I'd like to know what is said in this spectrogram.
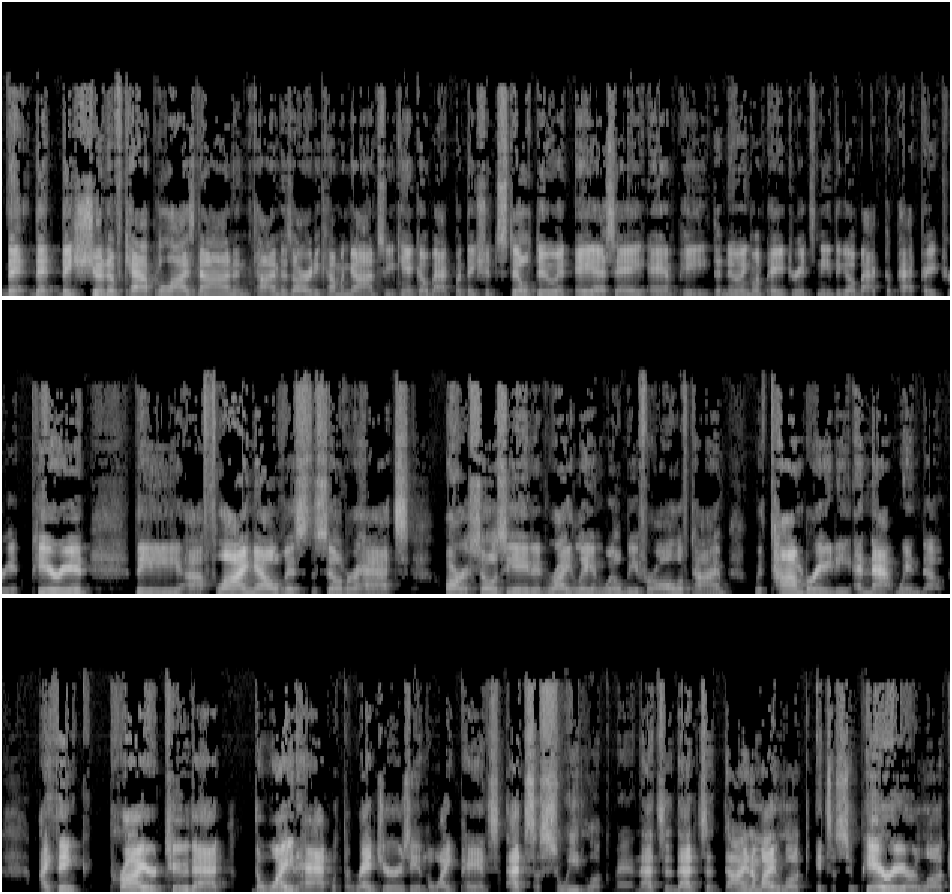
that that they should have capitalized on and time has already come and gone so you can't go back but they should still do it asa and p. The new england patriots need to go back to pat patriot period. The uh, flying elvis the silver hats are associated rightly and will be for all of time with tom brady and that window. I think prior to that the white hat with the red jersey and the white pants that's a sweet look man. That's a that's a dynamite look. It's a superior look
